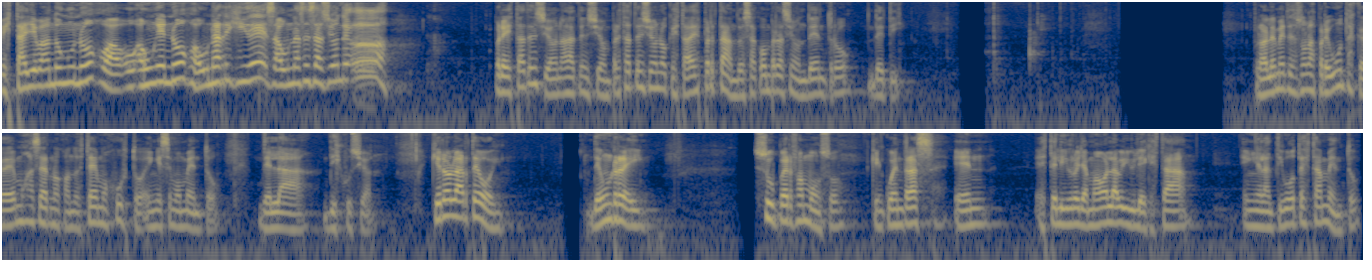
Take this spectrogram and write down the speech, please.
me está llevando a un enojo, a, un enojo, a una rigidez, a una sensación de... Presta atención a la atención, presta atención a lo que está despertando esa conversación dentro de ti. Probablemente esas son las preguntas que debemos hacernos cuando estemos justo en ese momento de la discusión. Quiero hablarte hoy de un rey súper famoso que encuentras en este libro llamado la Biblia que está en el Antiguo Testamento.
